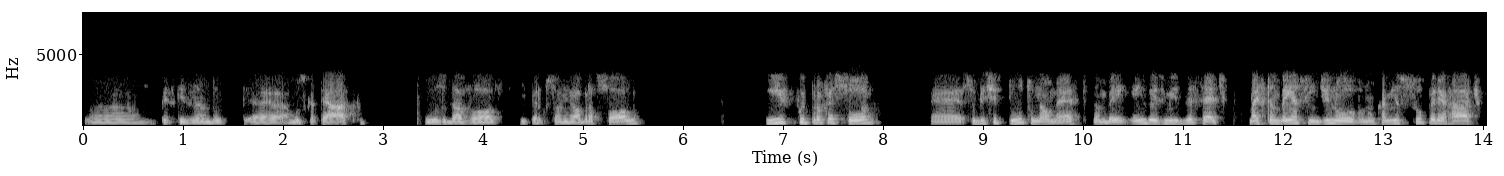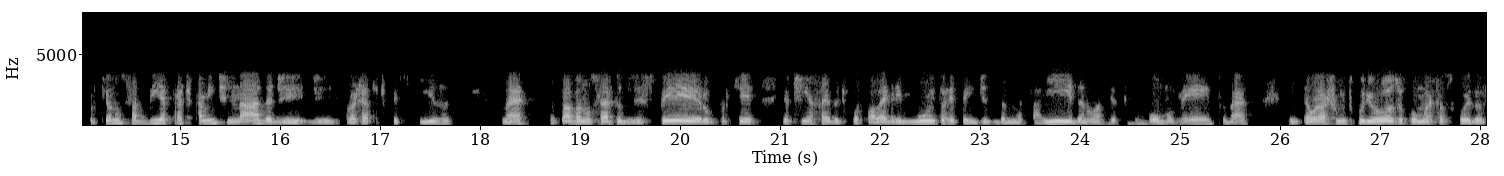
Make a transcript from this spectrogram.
Uh, pesquisando uh, a música teatro, o uso da voz e percussão em obra solo. E fui professor é, substituto na Unesp também em 2017. Mas também, assim, de novo, num caminho super errático, porque eu não sabia praticamente nada de, de projeto de pesquisa, né? Eu estava num certo desespero, porque eu tinha saído de Porto Alegre muito arrependido da minha saída, não havia sido um bom momento, né? Então, eu acho muito curioso como essas coisas,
